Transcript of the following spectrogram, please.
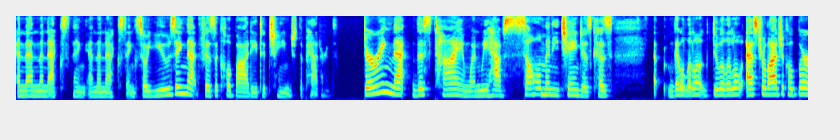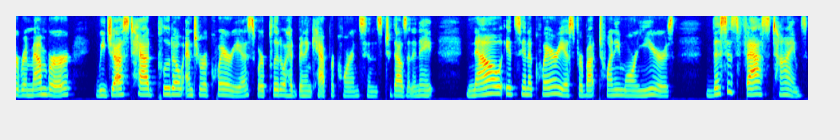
And then the next thing and the next thing. So using that physical body to change the patterns. During that this time when we have so many changes because uh, i'm going to little do a little astrological blur. Remember we just had pluto enter aquarius where pluto had been in capricorn since 2008 now it's in aquarius for about 20 more years. This is fast times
